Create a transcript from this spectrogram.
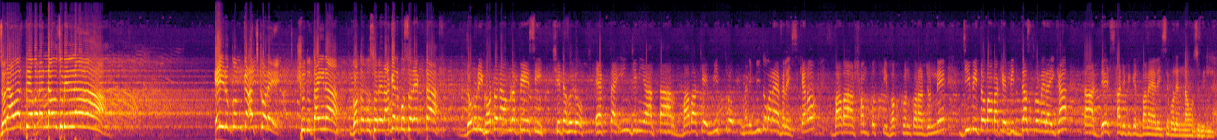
জোরে আওয়াজ দিয়ে বলেন, নাউজুবিল্লাহ। এইরকম কাজ করে। শুধু তাই না, গত বছরের আগের বছর একটা জরুরি ঘটনা আমরা পেয়েছি, সেটা হলো একটা ইঞ্জিনিয়ার তার বাবাকে মিত্র মানে মৃত বানায় ফেলেছে। কেন? বাবার সম্পত্তি ভক্ষণ করার জন্যে জীবিত বাবাকে বৃদ্ধাশ্রমে রাইখা তার ডেথ সার্টিফিকেট বানায় লাইছে বলেন নাউজুবিল্লাহ।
